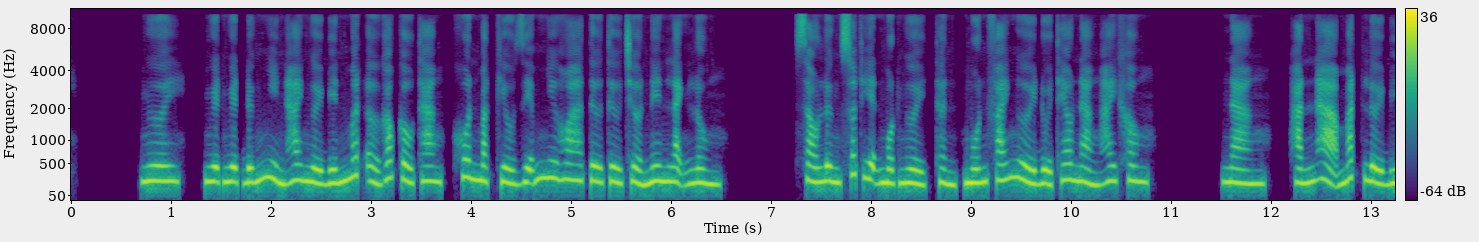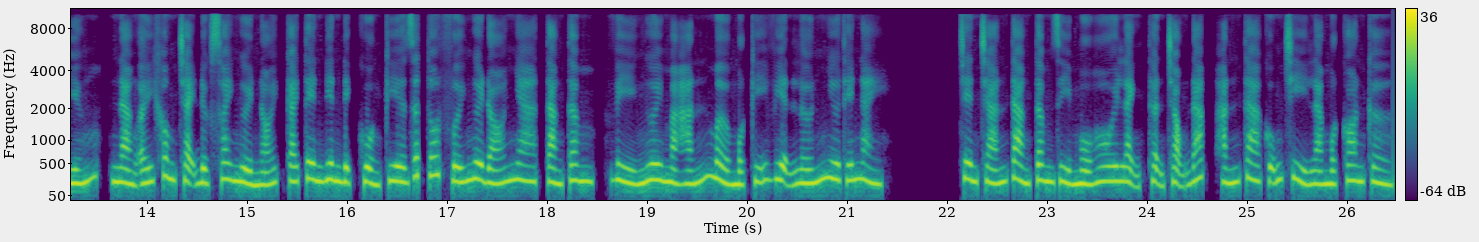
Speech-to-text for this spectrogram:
Ngươi, Nguyệt Nguyệt đứng nhìn hai người biến mất ở góc cầu thang, khuôn mặt kiều diễm như hoa từ từ trở nên lạnh lùng. Sau lưng xuất hiện một người, thần, muốn phái người đuổi theo nàng hay không? Nàng, hắn hạ mắt lười biếng, nàng ấy không chạy được xoay người nói, cái tên điên địch cuồng kia rất tốt với ngươi đó nha, tàng tâm, vì ngươi mà hắn mở một kỹ viện lớn như thế này. Trên chán tàng tâm gì mồ hôi lạnh thận trọng đáp, hắn ta cũng chỉ là một con cờ.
